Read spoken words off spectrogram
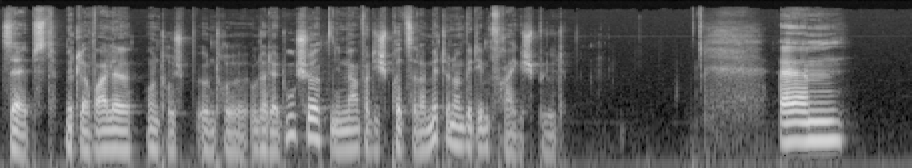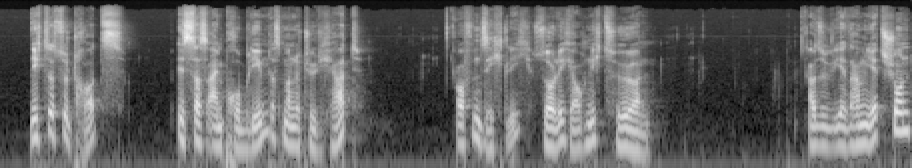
selbst. Mittlerweile unter, unter, unter der Dusche, nehme einfach die Spritze da mit und dann wird eben freigespült. Ähm, nichtsdestotrotz ist das ein Problem, das man natürlich hat. Offensichtlich soll ich auch nichts hören. Also wir haben jetzt schon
